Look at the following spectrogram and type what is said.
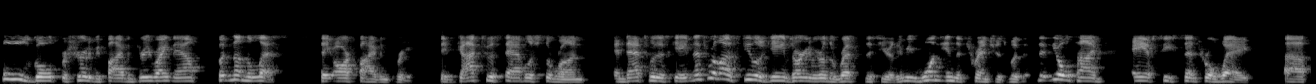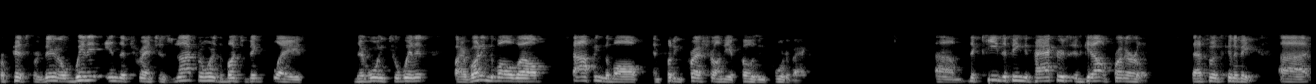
fool's gold for sure to be five and three right now. But nonetheless, they are five and three. They've got to establish the run, and that's where this game. That's where a lot of Steelers games are going to be run the rest of this year. They're going to be one in the trenches with the, the old time AFC Central way uh, for Pittsburgh. They're going to win it in the trenches. They're not going to win it with a bunch of big plays. They're going to win it by running the ball well, stopping the ball, and putting pressure on the opposing quarterback. Um, the key to beating the Packers is get out in front early. That's what it's going to be. Uh,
